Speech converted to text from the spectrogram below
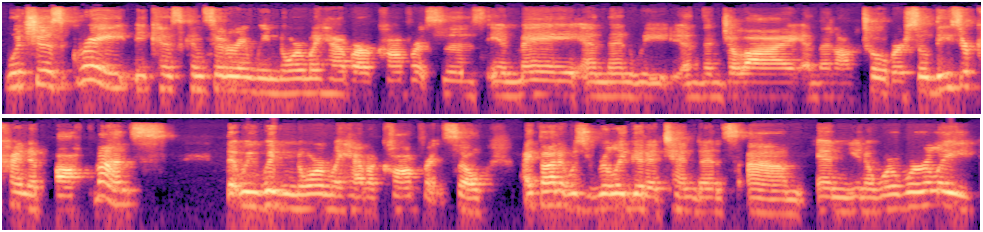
which is great because considering we normally have our conferences in May and then we and then July and then October, so these are kind of off months that we wouldn't normally have a conference. So I thought it was really good attendance, um, and you know we're really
